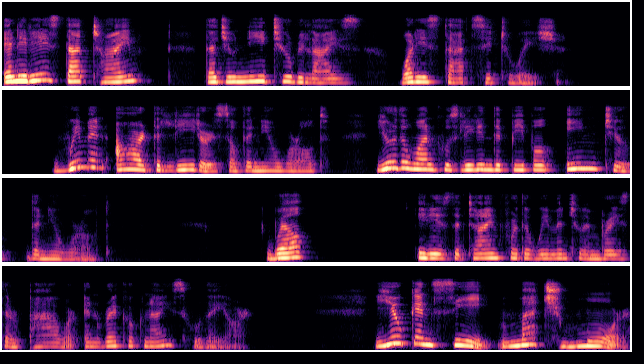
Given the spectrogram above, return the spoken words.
And it is that time that you need to realize what is that situation. Women are the leaders of the new world. You're the one who's leading the people into the new world. Well, it is the time for the women to embrace their power and recognize who they are. You can see much more.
